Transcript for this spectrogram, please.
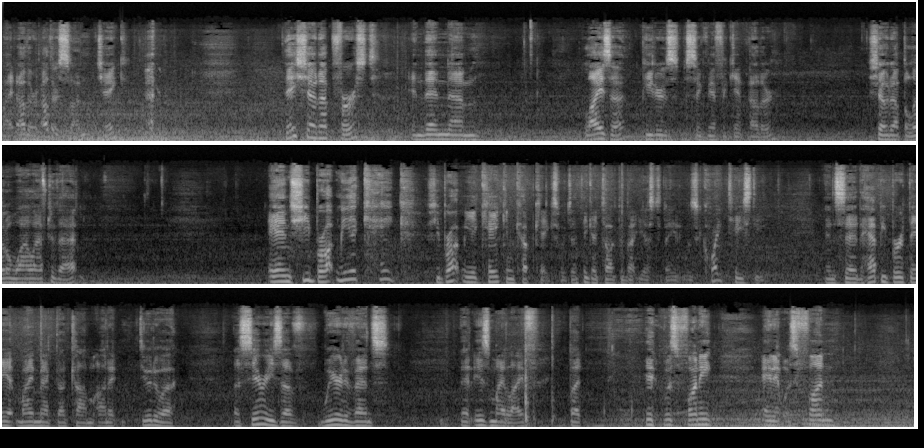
my other other son Jake. they showed up first, and then um, Liza, Peter's significant other, showed up a little while after that. And she brought me a cake. She brought me a cake and cupcakes, which I think I talked about yesterday. It was quite tasty. And said, Happy birthday at mymac.com on it, due to a, a series of weird events that is my life. But it was funny and it was fun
